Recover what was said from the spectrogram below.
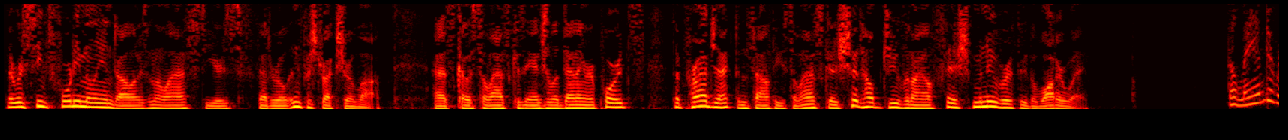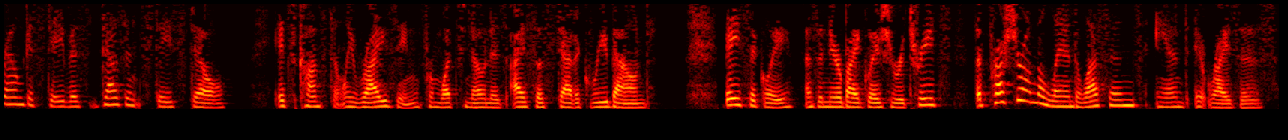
that received $40 million in the last year's federal infrastructure law. As Coast Alaska's Angela Denning reports, the project in southeast Alaska should help juvenile fish maneuver through the waterway. The land around Gustavus doesn't stay still. It's constantly rising from what's known as isostatic rebound. Basically, as a nearby glacier retreats, the pressure on the land lessens and it rises.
